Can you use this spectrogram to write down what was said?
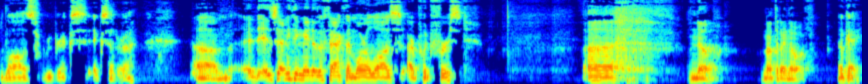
laws, rubrics, etc. Um, is anything made of the fact that moral laws are put first? Uh, no, not that I know of. Okay.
